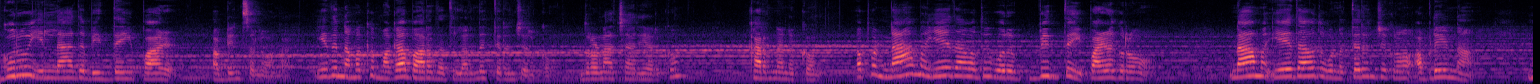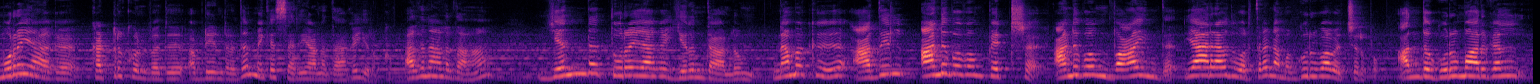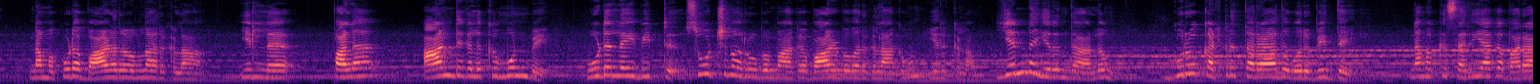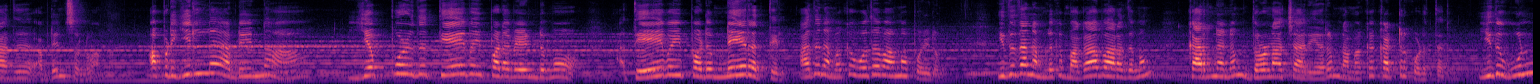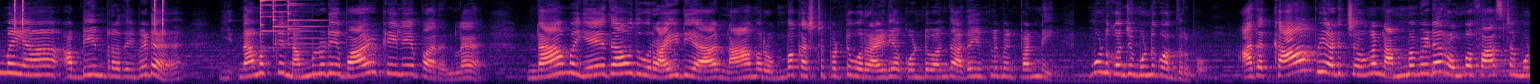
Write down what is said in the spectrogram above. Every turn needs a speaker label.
Speaker 1: குரு இல்லாத வித்தை பாழ் அப்படின்னு சொல்லுவாங்க. இது நமக்கு மகாபாரதத்திலேருந்து தெரிஞ்சிருக்கும். துரோணாச்சாரியருக்கும் கர்ணனுக்கும். அப்போ நாம் ஏதாவது ஒரு வித்தை பழகுறோம். நாம் ஏதாவது ஒன்று தெரிஞ்சுக்கிறோம் அப்படின்னா முறையாக கற்றுக்கொள்வது அப்படின்றது மிக சரியானதாக இருக்கும். அதனால தான் எந்த துறையாக இருந்தாலும் நமக்கு அதில் அனுபவம் பெற்ற அனுபவம் வாய்ந்த யாராவது ஒருத்தரை நம்ம குருவாக வச்சுருப்போம். அந்த குருமார்கள் நம்ம கூட வாழறவங்களாக இருக்கலாம். இல்லை பல ஆண்டுகளுக்கு முன்பே உடலை விட்டு சூட்சும ரூபமாக வாழ்பவர்களாகவும் இருக்கலாம். என்ன இருந்தாலும் குரு கற்றுத்தராத ஒரு வித்தை நமக்கு சரியாக வராது அப்படின்னு சொல்லுவாங்க. அப்படி இல்லை அப்படின்னா எப்பொழுது தேவைப்பட வேண்டுமோ தேவைப்படும் நேரத்தில் அது நமக்கு உதவாமல் போயிடும். இதுதான் நம்மளுக்கு மகாபாரதமும் கர்ணனும் துரோணாச்சாரியரும் நமக்கு கற்றுக் கொடுத்தது. இது உண்மையா அப்படின்றதை விட நமக்கு நம்மளுடைய வாழ்க்கையிலே பாருங்களேன் நாம் ஏதாவது ஒரு ஐடியா நாம் ரொம்ப கஷ்டப்பட்டு ஒரு ஐடியா கொண்டு வந்து அதை இம்ப்ளிமெண்ட் பண்ணி முன்னு கொஞ்சம் முன்னுக்கு வந்திருப்போம். அதை காப்பி அடித்தவங்க நம்ம விட ரொம்ப ஃபாஸ்ட்டாக முன்னு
